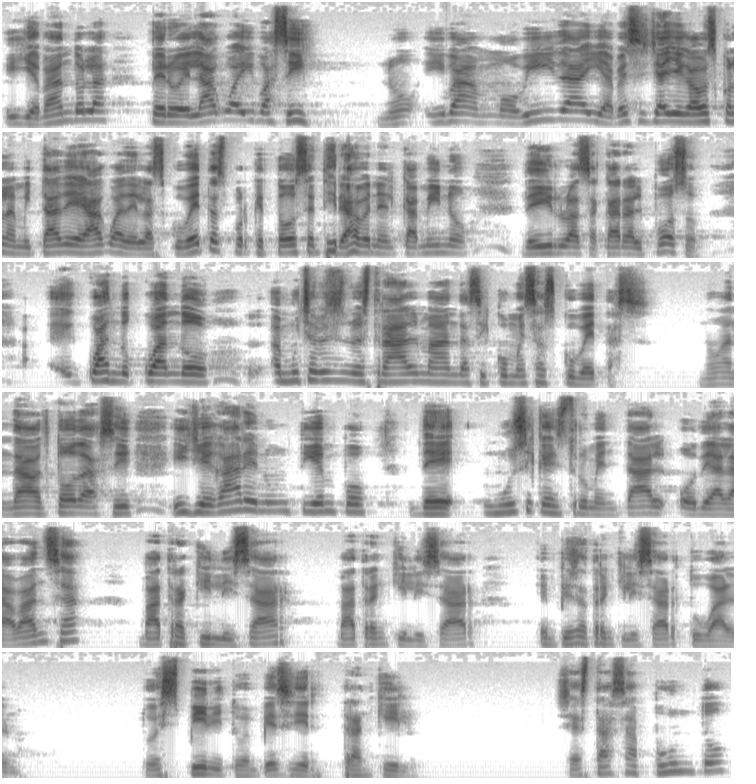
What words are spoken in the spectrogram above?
y llevándola, pero el agua iba así, ¿no? Iba movida y a veces ya llegabas con la mitad de agua de las cubetas porque todo se tiraba en el camino de irlo a sacar al pozo. Eh, cuando, cuando muchas veces nuestra alma anda así como esas cubetas, ¿no? Andaba toda así. Y llegar en un tiempo de música instrumental o de alabanza va a tranquilizar, va a tranquilizar, empieza a tranquilizar tu alma. Tu espíritu empieza a ir tranquilo. O sea, estás a punto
